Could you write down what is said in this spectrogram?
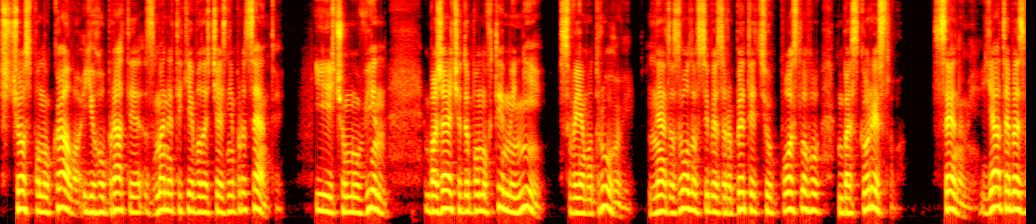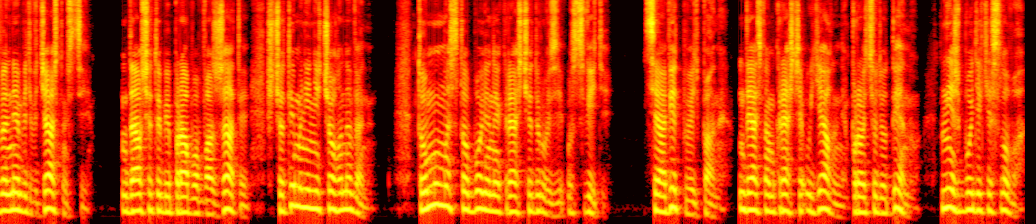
що спонукало його брати з мене такі величезні проценти, і чому він, бажаючи допомогти мені, своєму другові, не дозволив собі зробити цю послугу безкорисливо. Сину мій, я тебе звільнив від вдячності, давши тобі право вважати, що ти мені нічого не винен. Тому ми з тобою найкращі друзі у світі. Ця відповідь, пане, дасть вам краще уявлення про цю людину, ніж будь-які слова.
